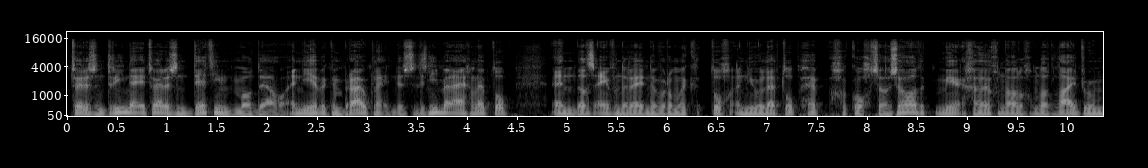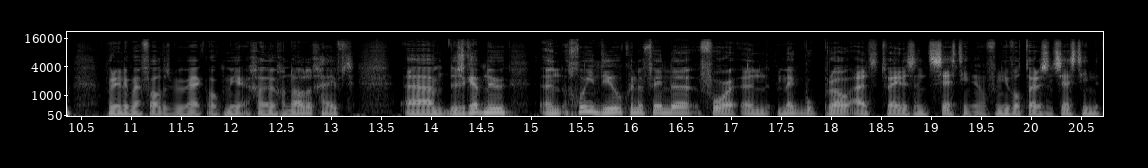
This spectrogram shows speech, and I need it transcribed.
2003, nee, 2013 model en die heb ik in bruikleen. Dus het is niet mijn eigen laptop. En dat is een van de redenen waarom ik toch een nieuwe laptop heb gekocht. Sowieso had ik meer geheugen nodig, omdat Lightroom, waarin ik mijn foto's bewerk, ook meer geheugen nodig heeft. Ehm, dus ik heb nu een goede deal kunnen vinden voor een MacBook Pro uit 2016. Of in ieder geval 2016.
